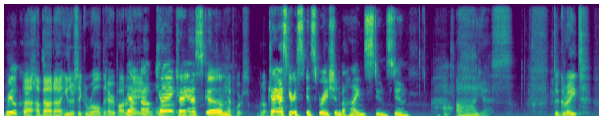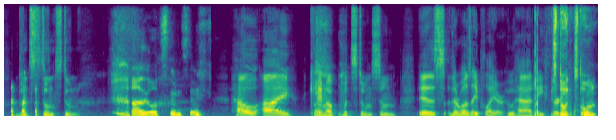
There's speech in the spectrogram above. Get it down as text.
Real uh, about uh, either Sacred World, the Harry Potter yeah, game, um, or can I uh, can I ask um yeah, of course. What up? can I ask your ins- inspiration behind Stoon Stoon? Ah, yes. The great Dunstun. Oh, the old stone stone. How I came up with Stunstun is there was a player who had a 30 Stun, stun,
